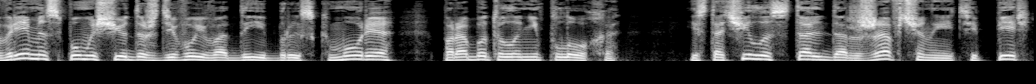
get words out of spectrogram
Время с помощью дождевой воды и брызг моря поработало неплохо. Источила сталь до ржавчины, и теперь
